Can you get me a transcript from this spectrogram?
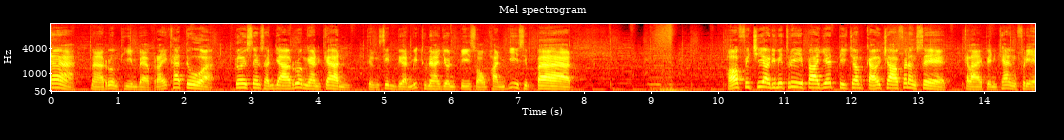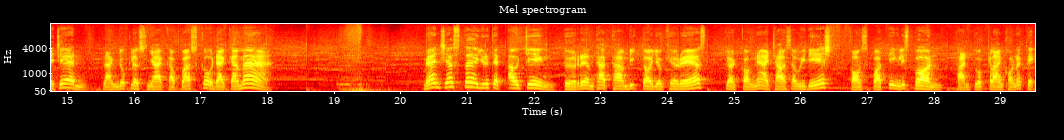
นามาร่วมทีมแบบไร้ค่าตัว โดยเซ็นสัญญาร่วมงานกัน ถึงสิ้นเดือนมิถุนายนปี 2028 ออฟฟิเชียลดิมิทรีปาเยตปีกจอมเก๋าชาวฝรั่งเศส กลายเป็นแข้งฟรีเอเจนต์หลังยกเลิกสัญญากับวัสโกดากามาแมนเชสเตอร์ยูไนเต็ดเอาจริง โดยเริ่มทาบทามวิกตอร์โยเคเรส ยอดกองหน้าชาวสวีดิชของสปอร์ติ้งลิสบอนผ่านตัวกลางของนักเตะ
